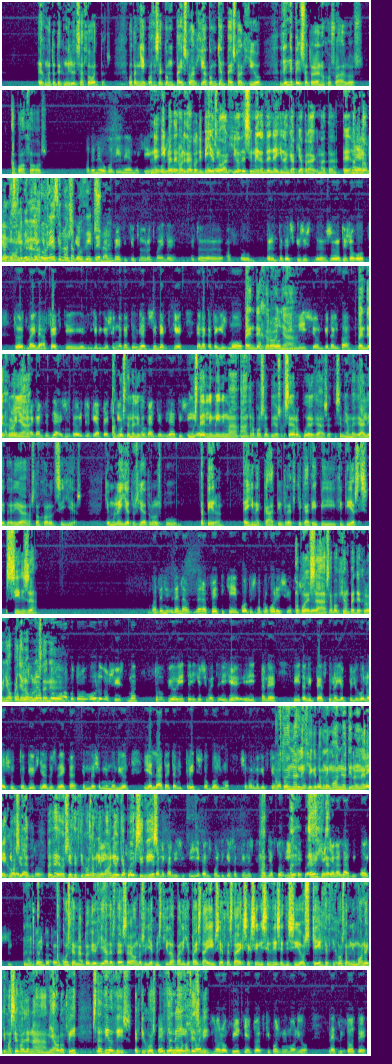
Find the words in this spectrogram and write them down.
Έχουμε το τεκμήριο της αθωότητας. Όταν μια υπόθεση ακόμη πάει στο αρχείο, ακόμη και αν πάει στο αρχείο, δεν είναι περισσότερο ένοχος ο άλλος από αθώος. Μα δεν λέω εγώ ότι είναι ένοχη. Ναι, εγώ είπατε νωρίτερα ότι πήγε στο αρχείο δεν σημαίνει ότι δεν έγιναν κάποια πράγματα. Ε, ναι, αυτό από μόνο του είναι λάθος γιατί δεν αφέθηκε. Το ερώτημα είναι, ε, το, αφού παίρνετε θέση και εσείς, ε, σας ρωτήσω εγώ. Το ερώτημα είναι, αφέθηκε η ελληνική δικαιοσύνη να κάνει τη δουλειά της ή δέχτηκε ένα καταιγισμό πέντε χρόνια κτλ. Πέντε χρόνια. να κάνει τη δουλειά. Εσείς θεωρείτε ότι απέτυχε Ακούστε με λίγο. να κάνει τη δουλειά της. Μου στέλνει μήνυμα άνθρωπος ο οποίος ξέρω που εργάζεται σε μια μεγάλη εταιρεία στον χώρο της υγείας και μου λέει για τους γιατρούς που τα πήραν. Έγινε κάτι, βρέθηκε κάτι επί θητείας της ΣΥΡΙΖΑ; Μα δεν, δεν, δεν αφέθηκε η υπόθεση να προχωρήσει. Από εσάς, από ποιον πέντε χρόνια, ο Παγγελόπουλος ήταν; Από, το, από το όλο το σύστημα το οποίο είτε είχε, είχε, ήταν, ήταν υπεύθυνο για το γεγονός ότι το 2010 εν μέσω μνημονίων η Ελλάδα ήταν η τρίτη στον κόσμο σε φαρμακευτικές Αυτό είναι αλήθεια. Και το μνημόνιο ότι είναι ευτυχώς. Ήρθε... Βεβαίως, ήρθε ευτυχώς το μνημόνιο και από 6 δι. Είχε κανείς πολιτικές ευθύνες γι' αυτό. Είχε. Έχει. Και αναλάβει. Όχι. Αυτό είναι το θέμα. Ακούστε με, από το 2004 όντως η διαφημιστική δαπάνη είχε πάει στα ύψη, έφτασε στα 6-6,5 δις ετησίως και ήρθε ευτυχώς το μνημόνιο και μας έβαλε μια οροφή στα 2 δις. Ευτυχώς που ήρθαν οι θεσμοί. Την οροφή και το ευτυχώς μνημόνιο Μέχρι τότε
